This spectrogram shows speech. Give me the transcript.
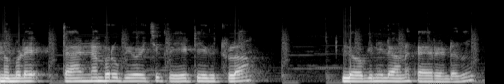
നമ്മുടെ ടാൻ നമ്പർ ഉപയോഗിച്ച് ക്രിയേറ്റ് ചെയ്തിട്ടുള്ള ലോഗിനിലാണ് കയറേണ്ടത്.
